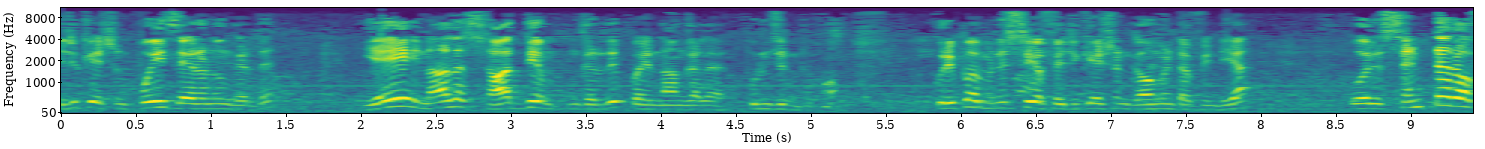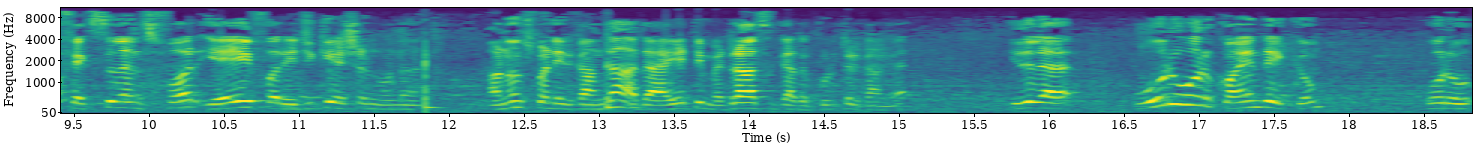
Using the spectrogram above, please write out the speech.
எஜுகேஷன் போய் சேரணுங்கிறது ஏஐனால சாத்தியம்ங்கிறது இப்போ நாங்கள் புரிஞ்சுட்டு இருக்கோம். குறிப்பாக ministry of education government of India ஒரு centre of excellence for AI for education ஒன்று அனௌன்ஸ் பண்ணியிருக்காங்க. அதை ஐஐடி மெட்ராஸுக்கு அதை கொடுத்துருக்காங்க. இதில் ஒரு ஒரு குழந்தைக்கும் ஒரு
